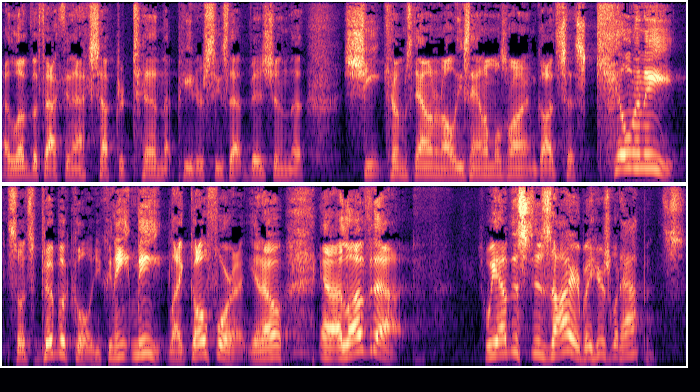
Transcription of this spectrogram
I love the fact in Acts chapter 10 that Peter sees that vision. The sheet comes down and all these animals are on it, and God says, kill and eat. So it's biblical. You can eat meat. Like, go for it, you know? And I love that. So we have this desire, but here's what happens.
